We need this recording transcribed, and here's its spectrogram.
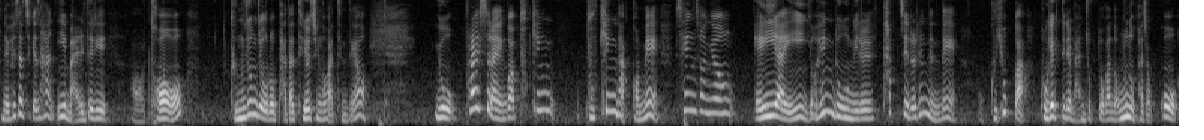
근데 회사 측에서 한 이 말들이 어, 더 긍정적으로 받아들여진 것 같은데요. 요 프라이스 라인과 부킹 부킹닷컴에 생성형 AI 여행 도우미를 탑재를 했는데 그 효과, 고객들의 만족도가 너무 높아졌고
